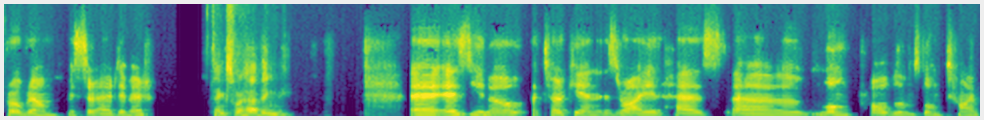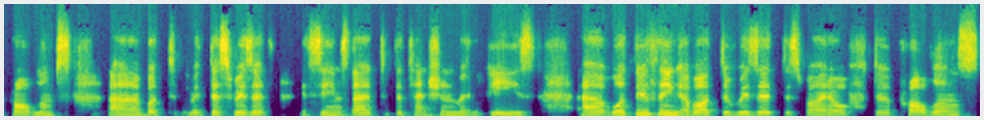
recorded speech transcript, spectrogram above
program, Mr. Erdemir. Thanks for having me. Uh, as you know, Turkey and Israel has uh, long problems, long time problems, uh, but with this visit, it seems that the tension will ease. Uh, what do you think about the visit, despite of the problems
